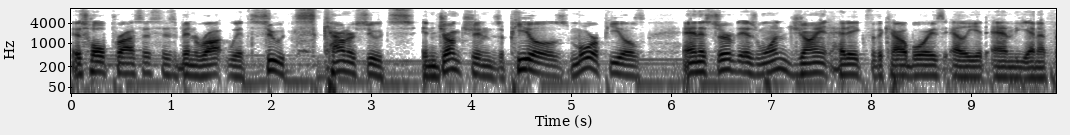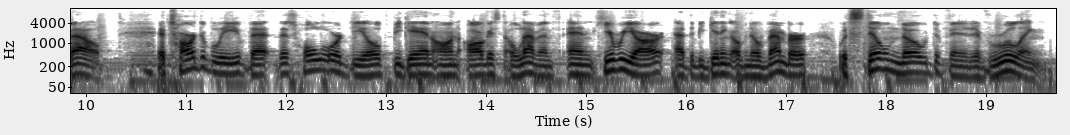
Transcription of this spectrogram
This whole process has been wrought with suits, countersuits, injunctions, appeals, more appeals, and has served as one giant headache for the Cowboys, Elliott, and the NFL. It's hard to believe that this whole ordeal began on August 11th, and here we are at the beginning of November with still no definitive ruling.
